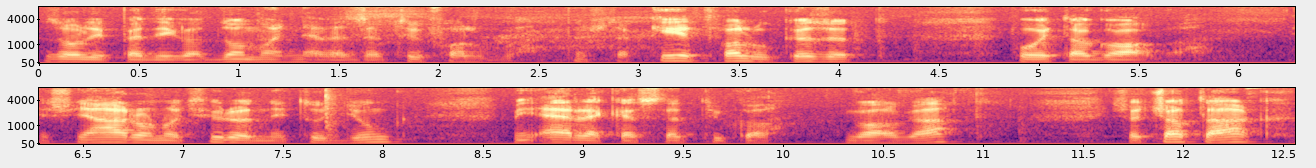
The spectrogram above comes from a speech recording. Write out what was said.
Zoli pedig a Domany nevezetű faluba. Most a két falu között folyt a galga. És nyáron, hogy fürödni tudjunk, mi erre kezdtettük a galgát, és a csaták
